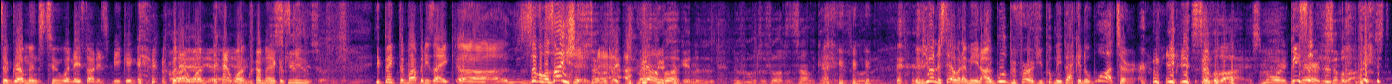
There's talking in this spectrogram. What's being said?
to Gremlins 2 when they started speaking. With that Oh, yeah, one, yeah, that yeah. one Gremlin. Excuse me, sir. He picked him up and he's like, uh, civilization. Civilization. Man, buck, and the, the world, the world, the civilization is good. if you understand what I mean, I would prefer if you put me back in the water. Civilized, more Be prepared ci- to civilized.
